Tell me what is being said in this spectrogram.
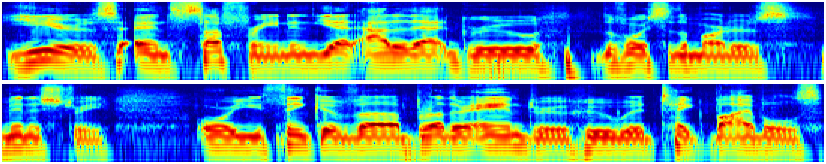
years and suffering, and yet out of that grew the Voice of the Martyrs ministry. Or you think of uh, Brother Andrew, who would take Bibles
